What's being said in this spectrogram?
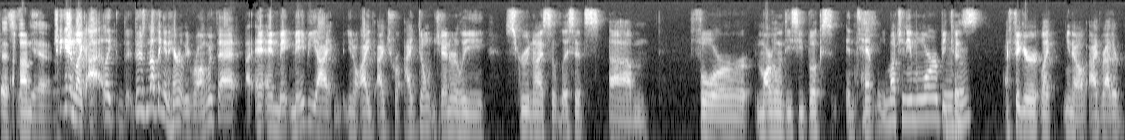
That's um, yeah. and again, like I like, there's nothing inherently wrong with that. And, and may, maybe I, you know, I I tr- I don't generally scrutinize solicits um, for Marvel and DC books intently much anymore because I figure like you know I'd rather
